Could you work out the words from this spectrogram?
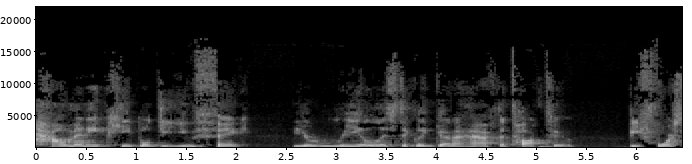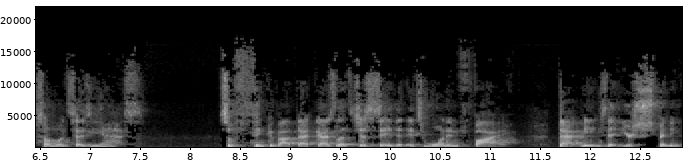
how many people do you think you're realistically going to have to talk to before someone says yes? So think about that, guys. Let's just say that it's one in five. That means that you're spending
